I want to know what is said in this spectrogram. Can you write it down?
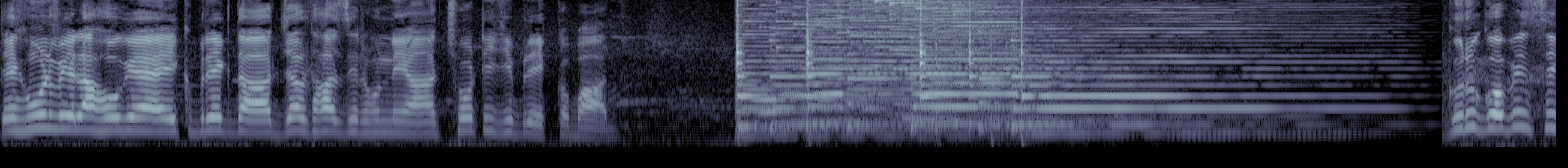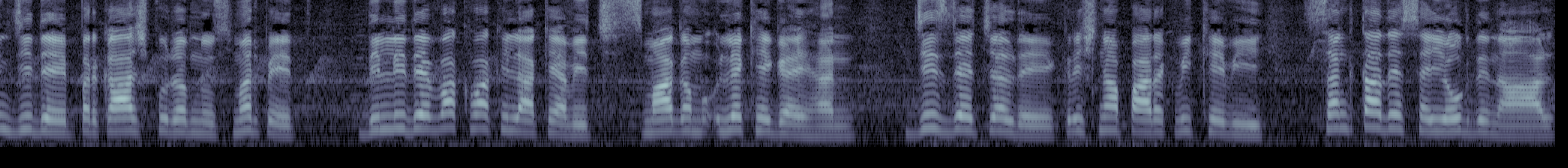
ਤੇ ਹੁਣ ਵੇਲਾ ਹੋ ਗਿਆ ਹੈ ਇੱਕ ਬ੍ਰੇਕ ਦਾ। ਜਲਦ ਹਾਜ਼ਰ ਹੁੰਨੇ ਆ ਛੋਟੀ ਜੀ ਬ੍ਰੇਕ ਤੋਂ ਬਾਅਦ। ਗੁਰੂ ਗੋਬਿੰਦ ਸਿੰਘ ਜੀ ਦੇ ਪ੍ਰਕਾਸ਼ ਪੁਰਬ ਨੂੰ ਸਮਰਪਿਤ ਦਿੱਲੀ ਦੇ ਵੱਖ-ਵੱਖ ਇਲਾਕਿਆਂ ਵਿੱਚ ਸਮਾਗਮ ਉਲੇਖੇ ਗਏ ਹਨ, ਜਿਸ ਦੇ ਚਲਦੇ ਕ੍ਰਿਸ਼ਨਾ ਪਾਰਕ ਵਿਖੇ ਵੀ ਸੰਗਤਾਂ ਦੇ ਸਹਿਯੋਗ ਦੇ ਨਾਲ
